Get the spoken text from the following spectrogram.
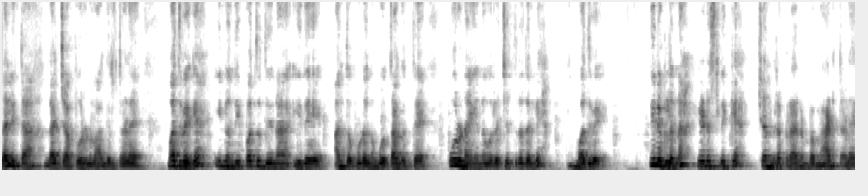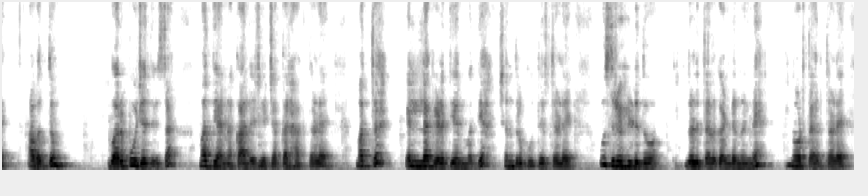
ಲಲಿತಾ ಲಜ್ಜಾಪೂರ್ಣವಾಗಿರ್ತಾಳೆ. ಮದುವೆಗೆ ಇನ್ನೊಂದು ಇಪ್ಪತ್ತು ದಿನ ಇದೆ ಅಂತ ಕೂಡ ಗೊತ್ತಾಗುತ್ತೆ. ಪೂರ್ಣಯ್ಯನವರ ಚಿತ್ರದಲ್ಲಿ ಮದುವೆ ದಿನಗಳನ್ನು ಎಣಿಸ್ಲಿಕ್ಕೆ ಚಂದ್ರ ಪ್ರಾರಂಭ ಮಾಡ್ತಾಳೆ. ಅವತ್ತು ವರಪೂಜೆ ದಿವಸ ಮಧ್ಯಾಹ್ನ ಕಾಲೇಜಿಗೆ ಚಕ್ಕರ್ ಹಾಕ್ತಾಳೆ. ಮತ್ತು ಎಲ್ಲ ಗೆಳತಿಯರ ಮಧ್ಯೆ ಚಂದ್ರು ಕೂತಿರ್ತಾಳೆ. ಉಸಿರು ಹಿಡಿದು ಲಲಿತಳ ಗಂಡನನ್ನೇ ನೋಡ್ತಾ ಇರ್ತಾಳೆ.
